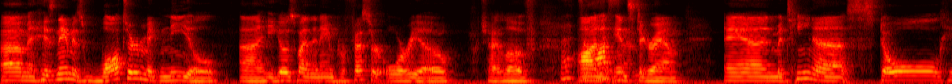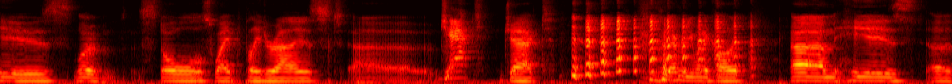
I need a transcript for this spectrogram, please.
um, his name is Walter McNeil. Uh, he goes by the name Professor Oreo, which I love That's on awesome. Instagram, and Mattina stole his or stole, swiped, plagiarized, uh, Jacked. jacked, whatever you want to call it, um, his uh,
